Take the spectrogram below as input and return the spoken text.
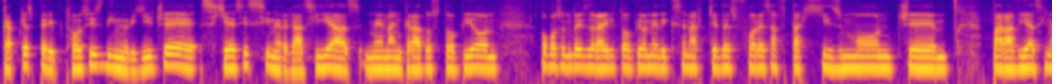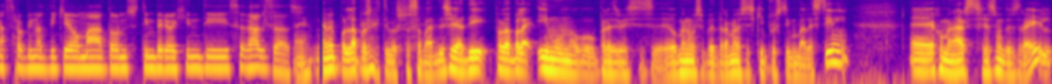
κάποιες περιπτώσεις δημιουργεί και σχέσεις συνεργασίας με έναν κράτος το οποίο όπως είναι το Ισραήλ, το οποίο έδειξε αρκετές φορές αυταρχισμό και παραβίαση ανθρωπίνων δικαιωμάτων στην περιοχή της Γάζας. Ναι, είμαι πολλά προσεκτικός προς θα απαντήσω, γιατί πρώτα απ' όλα ήμουν ο πρέσβη, ο μένος επιτραμένο της Κύπρου στην Παλαιστίνη. Ε, έχουμε ένα άρρηστη σχέση με το Ισραήλ.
